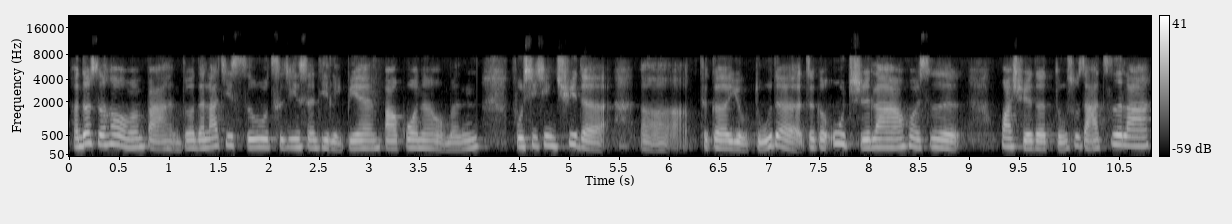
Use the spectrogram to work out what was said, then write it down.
很多时候，我们把很多的垃圾食物吃进身体里边，包括呢我们呼吸进去的呃这个有毒的这个物质啦，或者是化学的毒素杂质啦，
